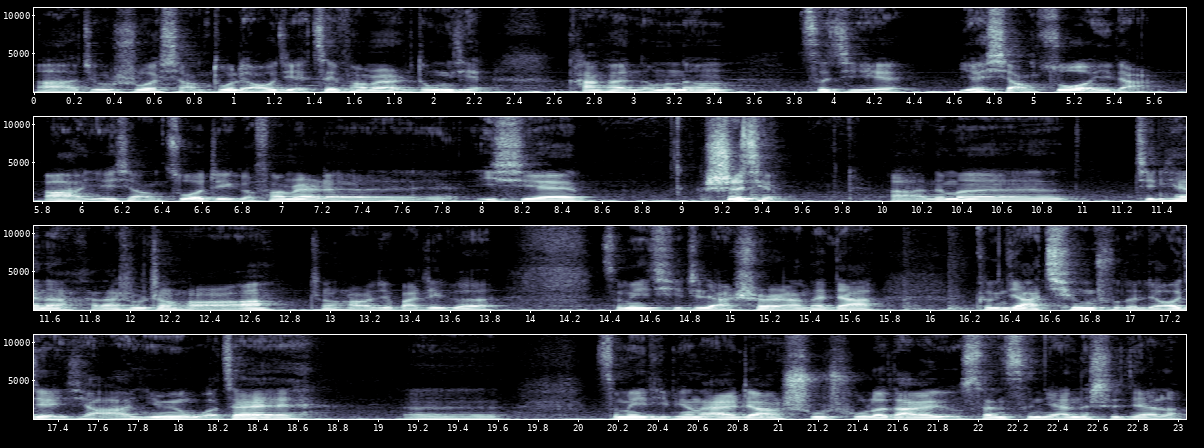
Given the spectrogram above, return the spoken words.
啊，就是说想多了解这方面的东西，看看能不能自己也想做一点啊，也想做这个方面的一些事情啊。那么今天呢，海大叔正好啊，正好就把这个自媒体这点事儿让大家更加清楚的了解一下啊。因为我在嗯自媒体平台这样输出了大概有三四年的时间了，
